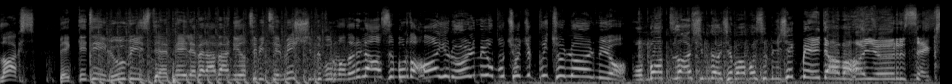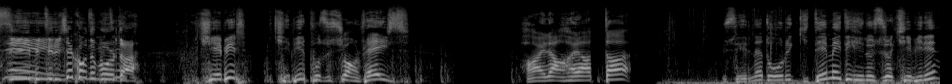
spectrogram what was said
Lux bekledi. Luviz DP ile beraber Nihat'ı bitirmiş. Şimdi vurmaları lazım burada. Hayır ölmüyor bu çocuk bir türlü ölmüyor. Bomba attılar şimdi acaba basabilecek miydi ama hayır. Seksi bitirecek onu burada. 2'ye 1. 2'ye 1 pozisyon. Reis. Hala hayatta. Üzerine doğru gidemedi henüz rakibinin.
